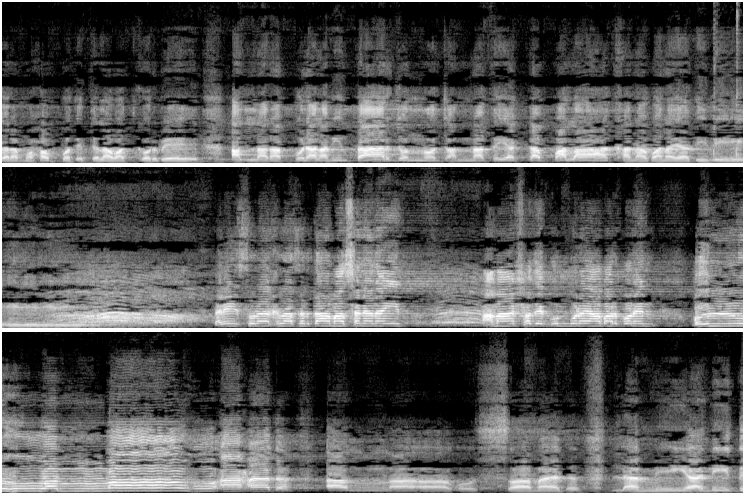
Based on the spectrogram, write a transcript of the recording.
যারা মহব্বতে তেলাওয়াত করবে, আল্লাহ রাব্বুল আলামিন তার জন্য জান্নাতে একটা বালা খানা বানায়া দিবে। তাহলে সূরা দাম আছে না নাই? আমার সাথে গুনগুনায় আবার পড়েন قل هو الله أحد الله الصمد لم يلد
